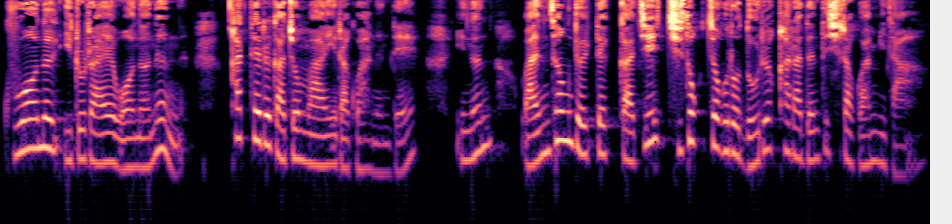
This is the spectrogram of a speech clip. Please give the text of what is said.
구원을 이루라의 원어는 카테르 가조마이라고 하는데 이는 완성될 때까지 지속적으로 노력하라는 뜻이라고 합니다.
